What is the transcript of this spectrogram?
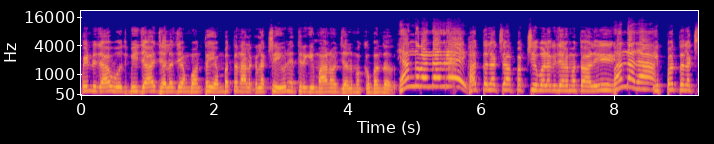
ಪಿಂಡ್ ಜಾ ಉದ್ಬೀಜ ಜಲಜ ಎಂಬಂತ ಎಂಬತ್ತ ನಾಲ್ಕು ಲಕ್ಷ ಯೂನಿತರಿಗೆ ಮಾನವ ಜನ್ಮಕ್ಕೆ ಬಂದದ ಹೆಂಗ್ ಬಂದಾದ್ರಿ? ಹತ್ತು ಲಕ್ಷ ಪಕ್ಷಿ ಒಳಗೆ ಜನ್ಮ ತಾಳಿ. ಬಂದದ? ಇಪ್ಪತ್ತು ಲಕ್ಷ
